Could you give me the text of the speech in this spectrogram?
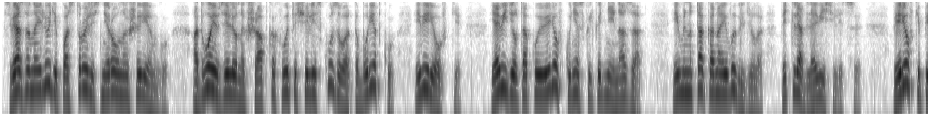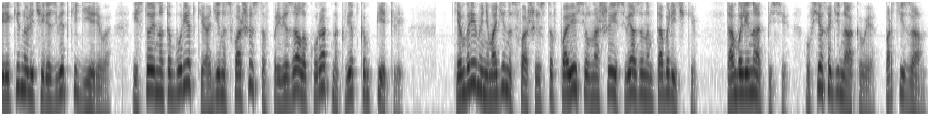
Связанные люди построились неровную шеренгу, а двое в зеленых шапках вытащили из кузова табуретку и веревки. Я видел такую веревку несколько дней назад. Именно так она и выглядела, петля для виселицы. Веревки перекинули через ветки дерева, и, стоя на табуретке, один из фашистов привязал аккуратно к веткам петли. Тем временем один из фашистов повесил на шее связанным таблички. Там были надписи, у всех одинаковые, «Партизан».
